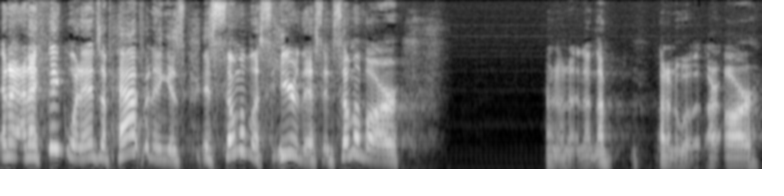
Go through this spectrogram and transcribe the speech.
And I, and I think what ends up happening is, is some of us hear this and some of our, I don't know, not, not, I don't know, our, our,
